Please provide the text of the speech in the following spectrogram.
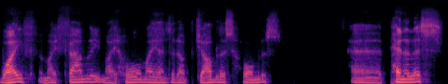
wife, and my family, my home. I ended up jobless, homeless. Uh, penniless.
